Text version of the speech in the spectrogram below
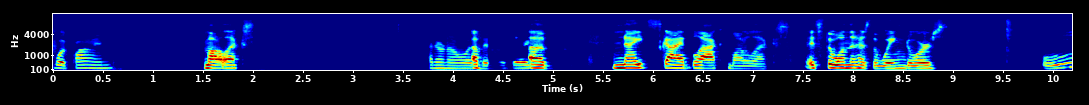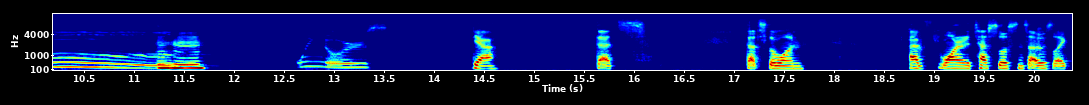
What kind? Model X, I don't know what A- like. a night sky black Model X. It's the one that has the wing doors. Ooh. hmm Wing doors. Yeah, that's that's the one. I've wanted a Tesla since I was like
